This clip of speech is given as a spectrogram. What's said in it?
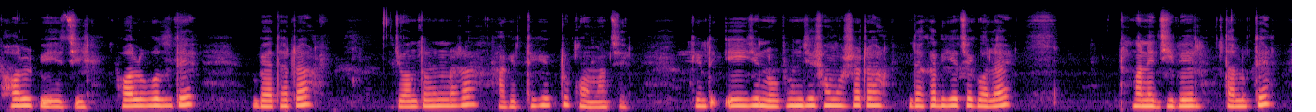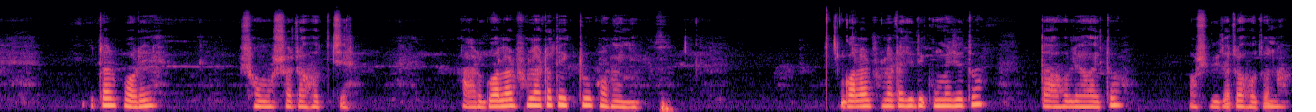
ফল পেয়েছি। ফল বলতে ব্যথাটা, যন্ত্রণাটা আগের থেকে একটু কম আছে। কিন্তু এই যে নতুন যে সমস্যাটা দেখা দিয়েছে গলায় মানে জীবের তালুতে, এটার পরে সমস্যাটা হচ্ছে। আর গলার ফোলাটা তো একটুও কমেনি। গলার ফোলাটা যদি কমে যেত, তাহলে হয়তো অসুবিধাটা হতো না।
